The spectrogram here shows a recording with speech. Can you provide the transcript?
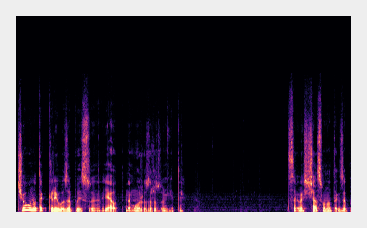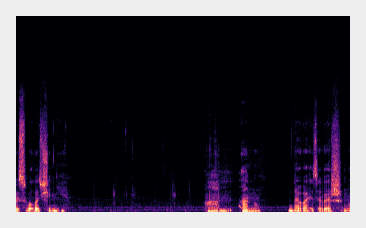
Чого воно так криво записує? Я от не можу зрозуміти. Це весь час воно так записувало чи ні? А, а ну, давай завершимо.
